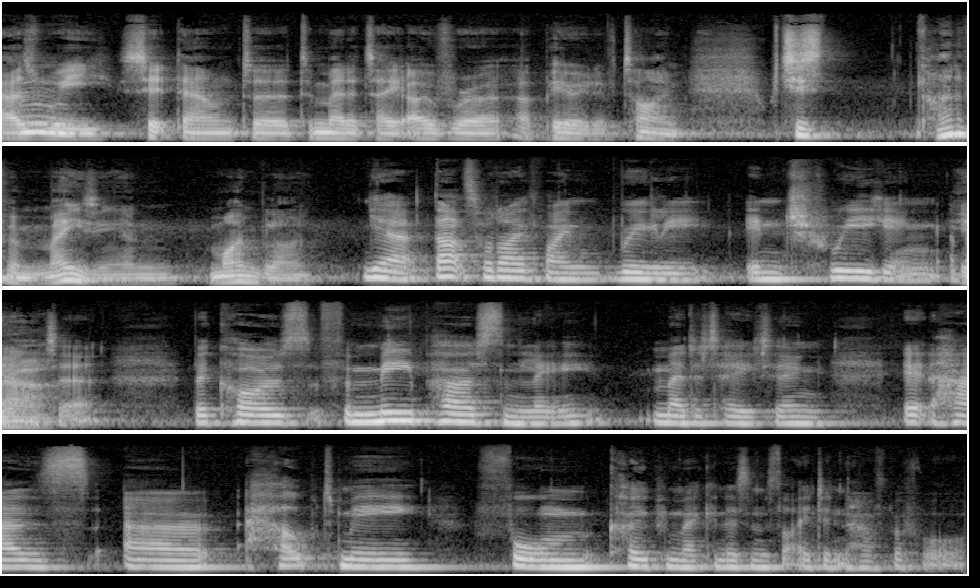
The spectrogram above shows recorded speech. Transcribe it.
as mm. we sit down to, to meditate over a, a period of time, which is kind of amazing and mind blowing. Yeah, that's what I find really intriguing about Yeah. it. Because for me personally, meditating, it has uh, helped me form coping mechanisms that I didn't have before.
